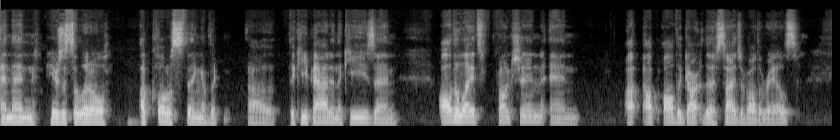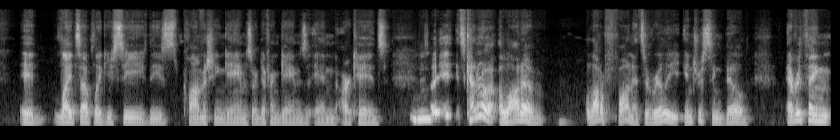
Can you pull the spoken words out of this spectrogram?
and then here's just a little up close thing of the uh, the keypad and the keys and all the lights function and up, up all the gar- the sides of all the rails. It lights up like you see these claw machine games or different games in arcades. Mm-hmm. so it, it's kind of a, a lot of a lot of fun. It's a really interesting build everything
